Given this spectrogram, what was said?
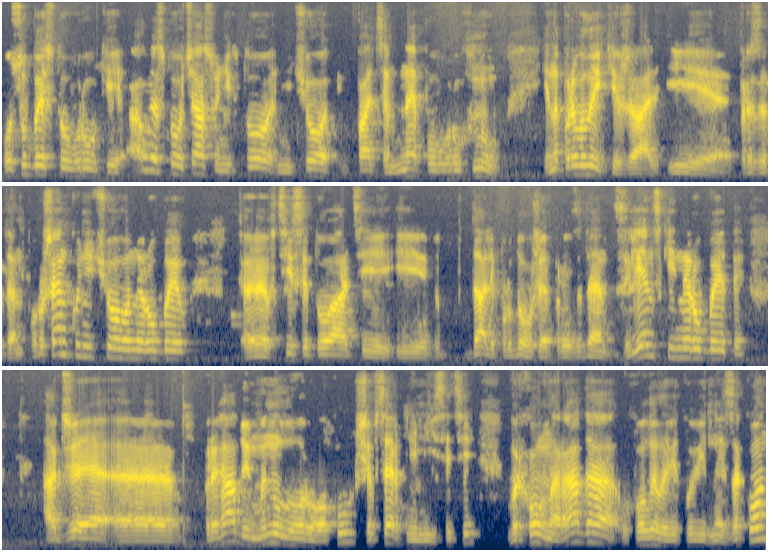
особисто в руки, але з того часу ніхто нічого пальцем не поворухнув. І на превеликий жаль, і президент Порошенко нічого не робив е, в цій ситуації, і далі продовжує президент Зеленський не робити. Адже е, пригадую, минулого року, ще в серпні місяці, Верховна Рада ухвалила відповідний закон,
